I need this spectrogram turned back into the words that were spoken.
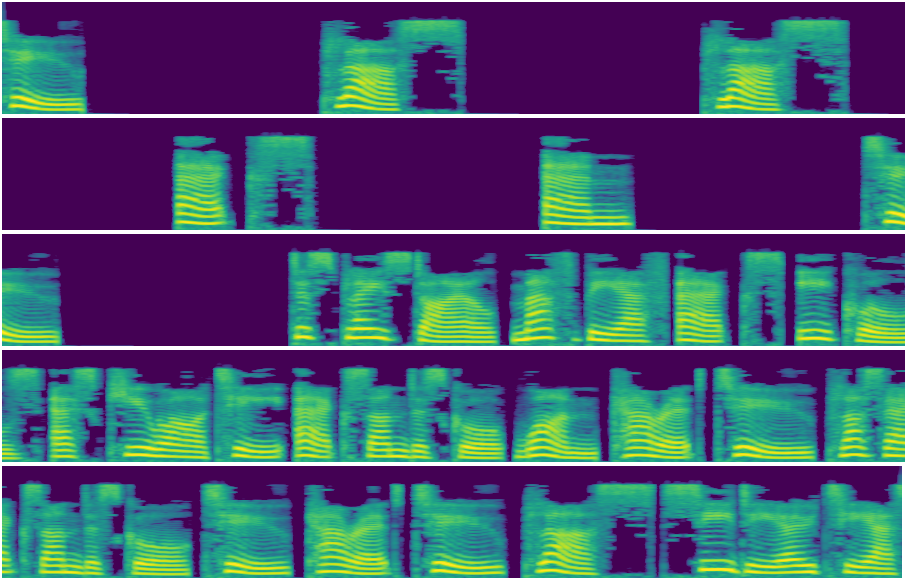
2 plus plus x n two Display style Math x equals sqrt x underscore one caret two plus x underscore two caret two plus cdots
